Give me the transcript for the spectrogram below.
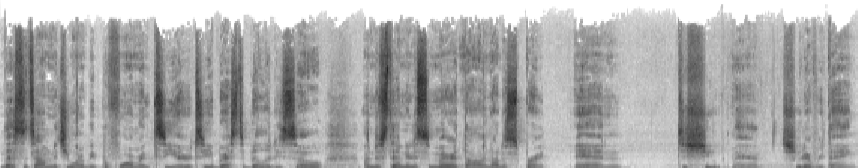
That's the time that you want to be performing to your to your best ability. So understand that it's a marathon, not a sprint, and just shoot, man. Shoot everything.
